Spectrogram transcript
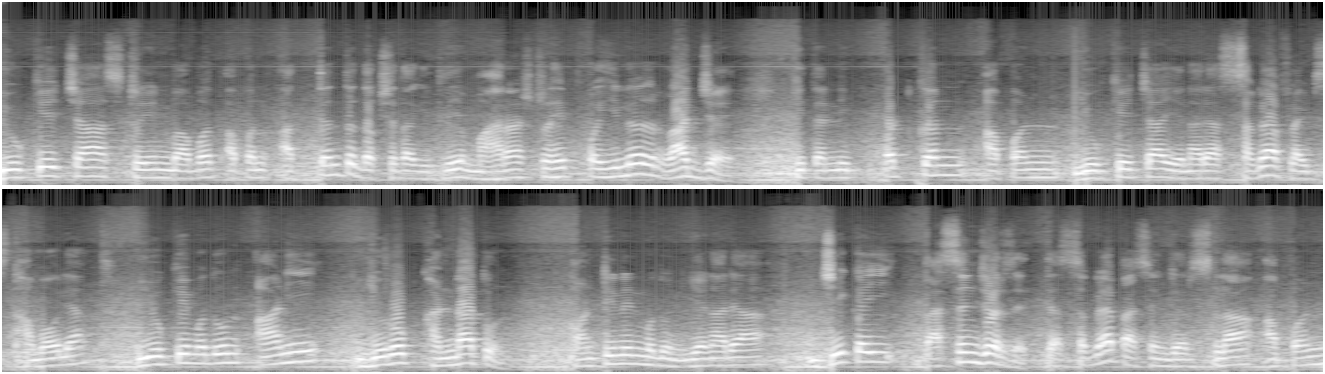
यू केच्या स्ट्रेनबाबत आपण अत्यंत दक्षता घेतली आहे. महाराष्ट्र हे पहिलं राज्य आहे की त्यांनी पटकन आपण यू केच्या येणाऱ्या सगळ्या फ्लाईट्स थांबवल्या. यू केमधून आणि युरोप खंडातून कॉन्टिनेंटमधून येणाऱ्या जे काही पॅसेंजर्स आहेत त्या सगळ्या पॅसेंजर्सला आपण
